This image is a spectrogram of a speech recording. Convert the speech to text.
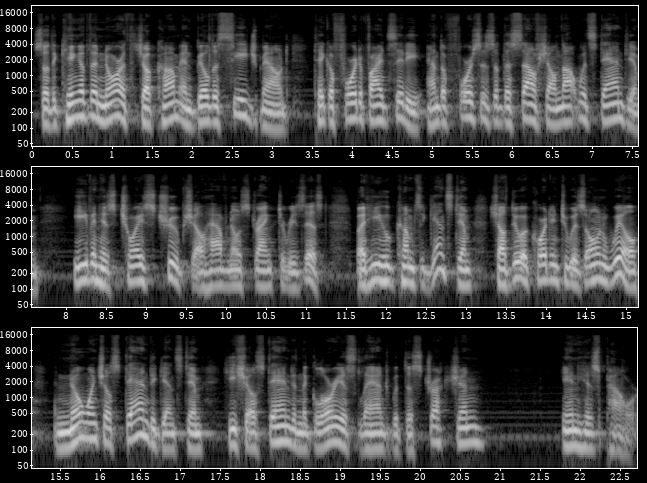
So the king of the north shall come and build a siege mound take a fortified city, and the forces of the south shall not withstand him. Even his choice troops shall have no strength to resist. But he who comes against him shall do according to his own will, and no one shall stand against him. He shall stand in the glorious land with destruction in his power.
